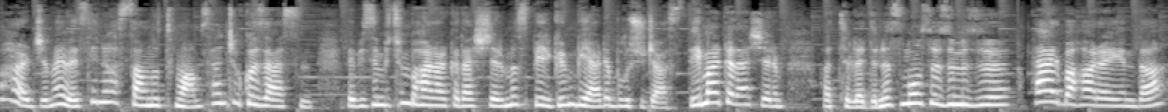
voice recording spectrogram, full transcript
Bahar'cığım evet seni asla unutmam. Sen çok özelsin. Ve bizim bütün Bahar arkadaşlarımız bir gün bir yerde buluşacağız. Değil mi arkadaşlarım? Hatırladınız mı o sözümüzü? Her bahar ayında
